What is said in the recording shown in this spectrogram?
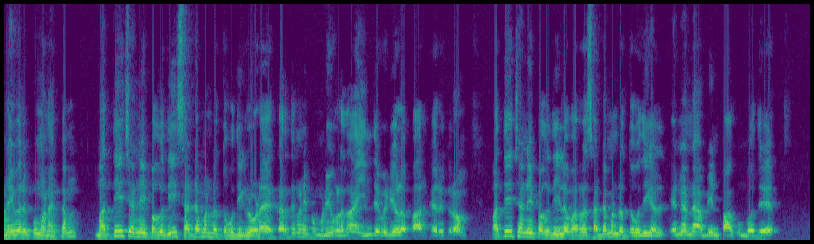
அனைவருக்கும் வணக்கம். மத்திய சென்னை பகுதி சட்டமன்ற தொகுதிகளோட கருத்து கணிப்பு முடிவுகளை தான் இந்த வீடியோல பார்க்க இருக்கிறோம். மத்திய சென்னை பகுதியில வர்ற சட்டமன்ற தொகுதிகள் என்னென்ன அப்படின்னு பார்க்கும்போது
